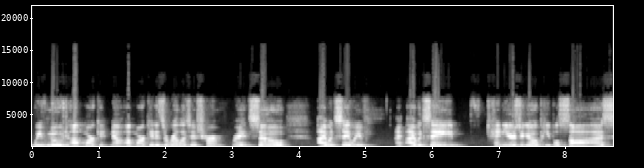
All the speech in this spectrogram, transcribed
we've moved up market. Now, up market is a relative term, right? So, I would say we've I, I would say 10 years ago, people saw us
